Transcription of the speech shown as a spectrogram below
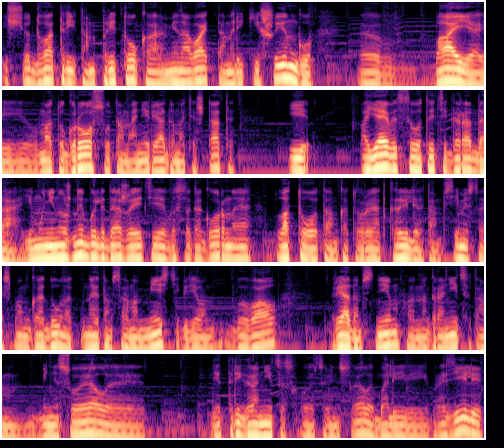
еще два-три там притока миновать, там реки Шингу, в Байя и в Матугросу, там они рядом, эти штаты, и появятся вот эти города. Ему не нужны были даже эти высокогорные плато, там, которые открыли там, в 1978 году на, на этом самом месте, где он бывал, рядом с ним, на границе там, Венесуэлы, где три границы сходятся Венесуэлы, Боливии и Бразилии,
